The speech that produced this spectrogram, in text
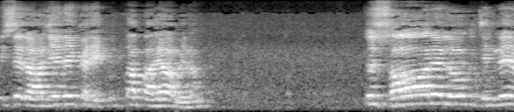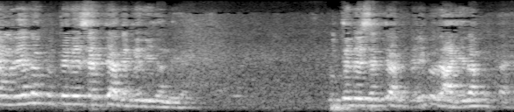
ਕਿਸੇ ਰਾਜੇ ਦੇ ਘਰੇ ਕੁੱਤਾ ਪਾਲਿਆ ਹੋਵੇ ਨਾ, ਤੇ ਸਾਰੇ ਲੋਕ ਜਿੰਨੇ ਆਉਂਦੇ ਆ ਨਾ, ਕੁੱਤੇ ਦੇ ਸਿਰ ਤੇ ਹੱਥ ਫੇਰੀ ਜਾਂਦੇ ਆ। ਕੁੱਤੇ ਦੇ ਸਿਰ ਤੇ ਹੱਥ ਫੇਰੀ, ਕੋਈ ਰਾਜੇ ਦਾ ਕੁੱਤਾ ਹੈ।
